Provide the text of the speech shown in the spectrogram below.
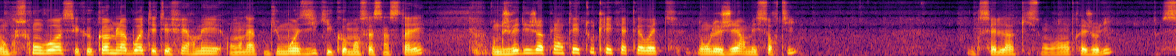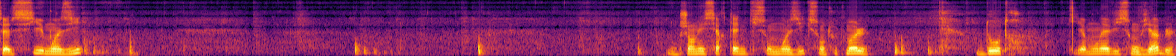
donc ce qu'on voit, c'est que comme la boîte était fermée, on a du moisi qui commence à s'installer. Donc je vais déjà planter toutes les cacahuètes dont le germe est sorti. Donc celles-là qui sont vraiment très jolies. Celle-ci est moisie. Donc j'en ai certaines qui sont moisies, qui sont toutes molles. D'autres qui à mon avis sont viables.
